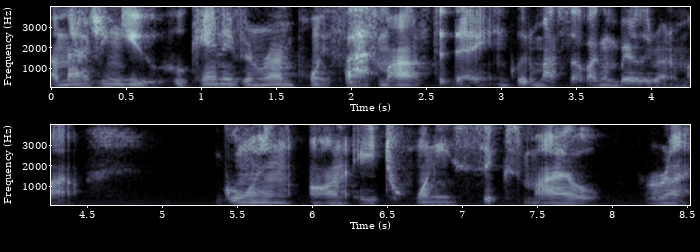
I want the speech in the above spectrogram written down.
Imagine you, who can't even run 0.5 miles today, including myself, I can barely run a mile going on a 26 mile run.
